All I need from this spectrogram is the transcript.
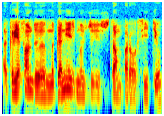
a criação de mecanismos de gestão para o sítio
